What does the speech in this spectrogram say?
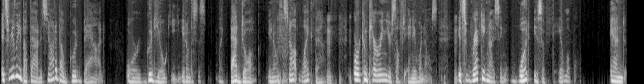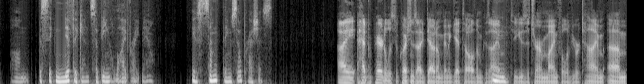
It's really about that. It's not about good bad or good yogi. You know, this is like bad dog. You know, it's not like that. or comparing yourself to anyone else. It's recognizing what is available and um, the significance of being alive right now is something so precious. I had prepared a list of questions. I doubt I'm going to get to all of them because I am, to use a term, mindful of your time. Um,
